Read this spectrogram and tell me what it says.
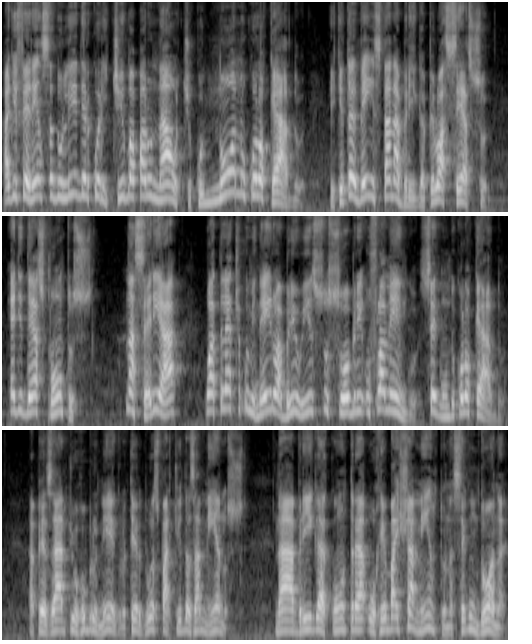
a diferença do líder Coritiba para o Náutico, nono colocado, e que também está na briga pelo acesso, é de 10 pontos. Na Série A, o Atlético Mineiro abriu isso sobre o Flamengo, segundo colocado, apesar de o rubro-negro ter duas partidas a menos. Na briga contra o rebaixamento na segundona,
